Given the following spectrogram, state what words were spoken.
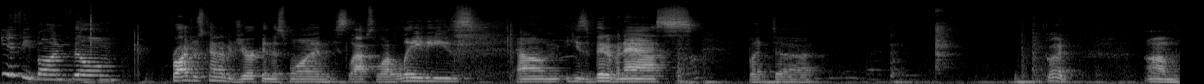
Iffy Bond film. Roger's kind of a jerk in this one. He slaps a lot of ladies. Um, he's a bit of an ass, but uh, Go ahead. Um,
